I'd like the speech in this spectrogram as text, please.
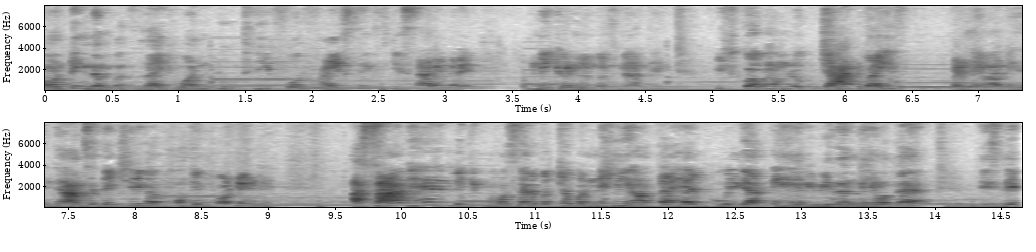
Counting number like one two three four five six ये सारे मेरे नेचुरल नंबर्स में आते हैं। इसको अब हम लोग चार्ट वाइज पढ़ने वाले हैं। ध्यान से देखिएगा, बहुत इंपॉर्टेंट है। आसान है, लेकिन बहुत सारे बच्चों को नहीं आता है, भूल जाते हैं रिविजन नहीं होता है। इसलिए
